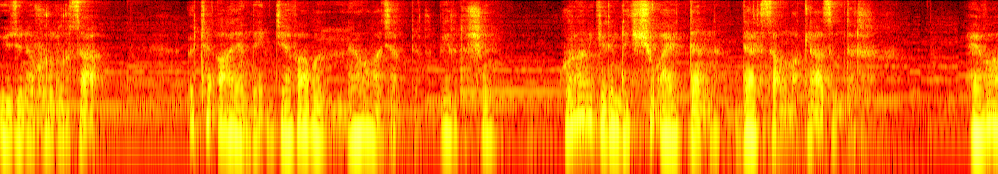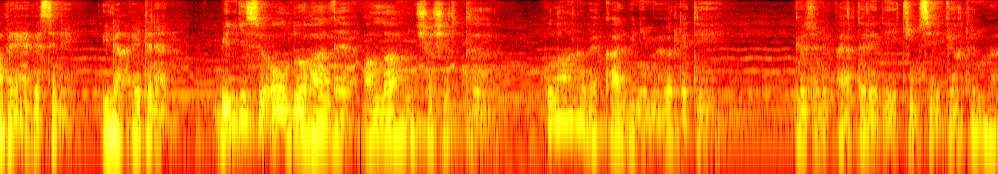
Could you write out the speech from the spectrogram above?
yüzüne vurulursa öte alemde cevabın ne olacaktır bir düşün. Kur'an-ı Kerim'deki şu ayetten ders almak lazımdır. Heva ve hevesini ilah edinen, bilgisi olduğu halde Allah'ın şaşırttığı, kulağını ve kalbini mühürlediği, gözünü perdelediği kimseyi gördün mü?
